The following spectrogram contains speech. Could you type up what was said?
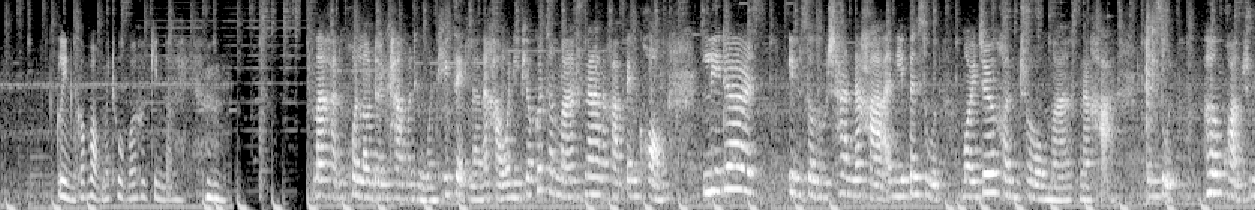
ๆ กลิ่นก็บอกไม่ถูกว่าคือกลิ่นอะไรมาค่ะทุกคนเราเดินทางมาถึงวันที่ 7 แล้วนะคะ วันนี้เพียวก็จะมาร์กหน้านะคะ เป็นของ Leaders in Solution นะคะ อันนี้เป็นสูตร Moisture Control Mask นะคะ เป็นสูตรเพิ่มความชุ่ม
